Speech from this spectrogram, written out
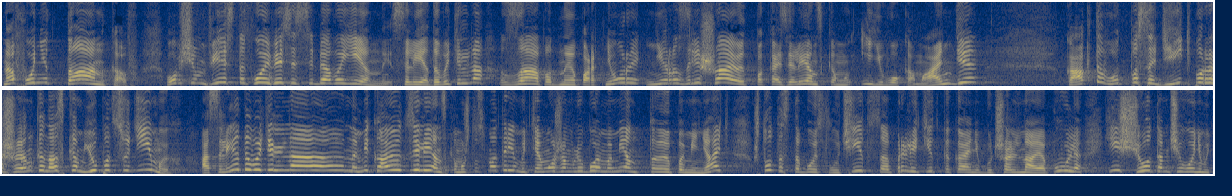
на фоне танков. В общем, весь такой, весь из себя военный. Следовательно, западные партнеры не разрешают пока Зеленскому и его команде как-то вот посадить Порошенко на скамью подсудимых. А следовательно, намекают Зеленскому, что смотри, мы тебя можем в любой момент э, поменять, что-то с тобой случится, прилетит какая-нибудь шальная пуля, еще там чего-нибудь,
